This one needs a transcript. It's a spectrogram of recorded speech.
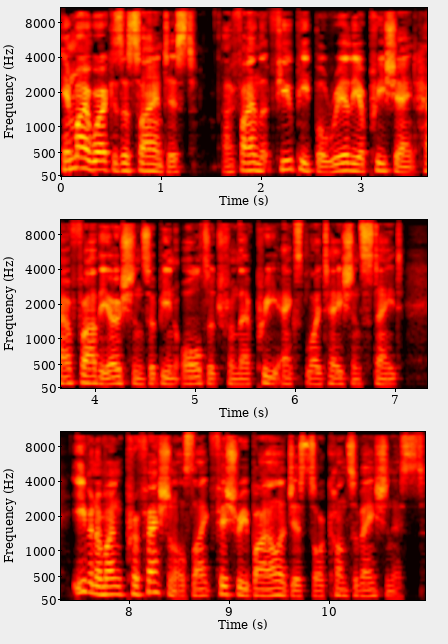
In my work as a scientist, I find that few people really appreciate how far the oceans have been altered from their pre exploitation state, even among professionals like fishery biologists or conservationists.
